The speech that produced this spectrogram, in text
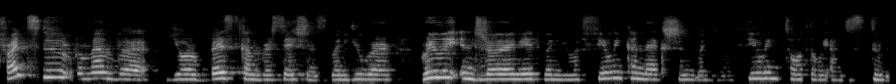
Try to remember your best conversations when you were really enjoying it, when you were feeling connection, when you were feeling totally understood.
